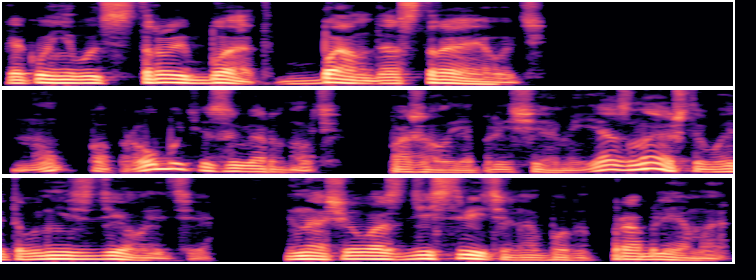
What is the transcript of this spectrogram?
какой-нибудь стройбат, бам достраивать». «Ну, попробуйте завернуть», — пожал я плечами. «Я знаю, что вы этого не сделаете, иначе у вас действительно будут проблемы».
